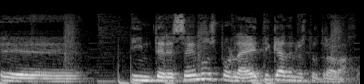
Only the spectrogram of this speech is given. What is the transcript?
eh, interesemos por la ética de nuestro trabajo.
